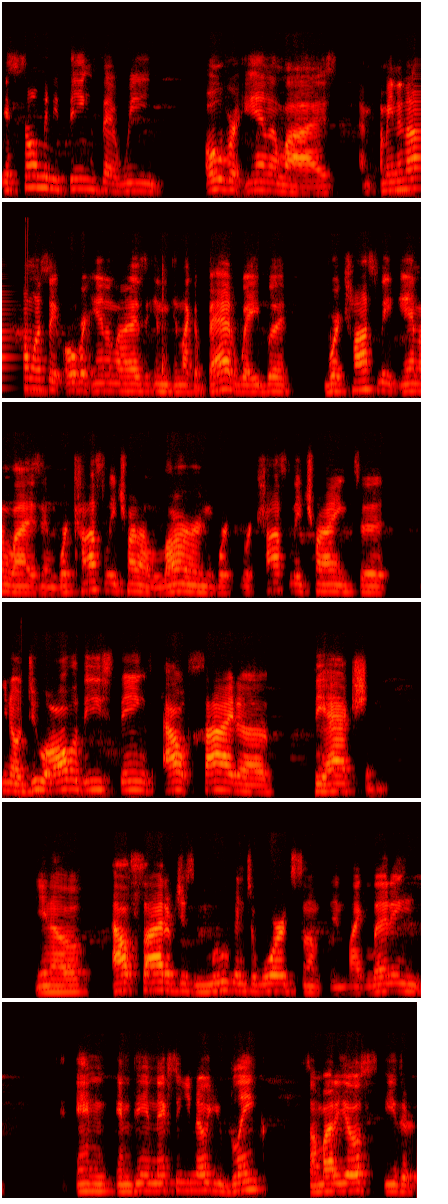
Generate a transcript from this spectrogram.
it's so many things that we overanalyze i mean and i don't want to say overanalyze in, in like a bad way but we're constantly analyzing we're constantly trying to learn we're, we're constantly trying to you know do all of these things outside of the action you know outside of just moving towards something like letting and and then next thing you know you blink somebody else either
